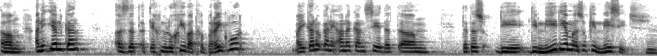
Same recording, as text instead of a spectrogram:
Um aan die een kant is dit 'n tegnologie wat gebruik word, maar jy kan ook aan die ander kant sê dit um dit is die die medium is ook die message. Hmm.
